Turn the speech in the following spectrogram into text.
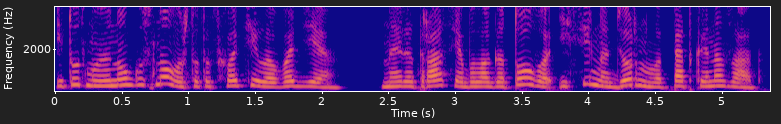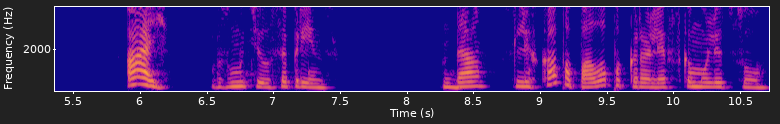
И тут мою ногу снова что-то схватило в воде. На этот раз я была готова и сильно дернула пяткой назад. «Ай!» — возмутился принц. Да, слегка попала по королевскому лицу.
